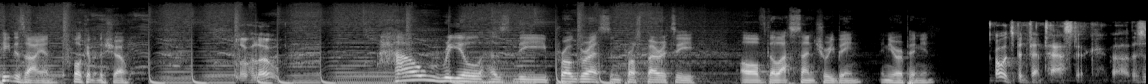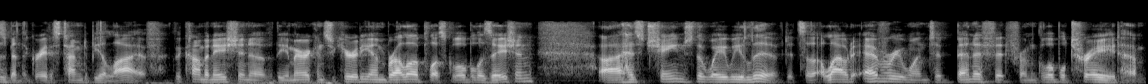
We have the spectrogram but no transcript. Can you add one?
Peter Zeihan, welcome to the show. Hello, hello. How real has the progress and prosperity of the last century been, in your opinion? Oh, it's been fantastic. Uh, this has been the greatest time to be alive. The combination of the American security umbrella plus globalization uh, has changed the way we lived. It's allowed everyone to benefit from global trade. Um,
